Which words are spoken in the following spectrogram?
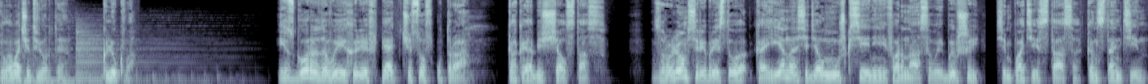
Глава 4. Клюква. Из города выехали в пять часов утра, как и обещал Стас. За рулем серебристого Каена сидел муж Ксении Фарнасовой, бывший симпатии Стаса, Константин.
